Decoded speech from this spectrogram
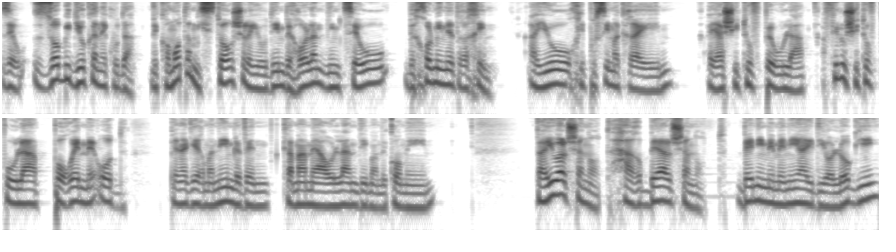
זהו, זו בדיוק הנקודה. מקומות המסתור של היהודים בהולנד נמצאו בכל מיני דרכים. היו חיפושים אקראיים, היה שיתוף פעולה, אפילו שיתוף פעולה פורה מאוד בין הגרמנים לבין כמה מההולנדים המקומיים. והיו הלשנות, הרבה הלשנות, בין אם ממניע אידיאולוגי,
